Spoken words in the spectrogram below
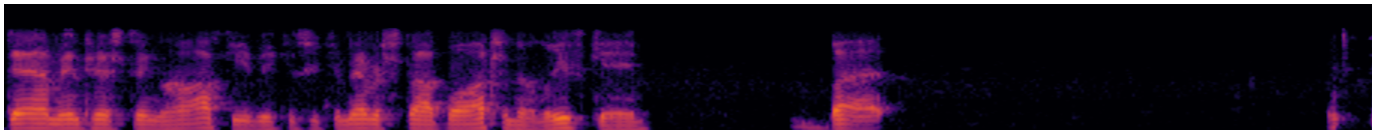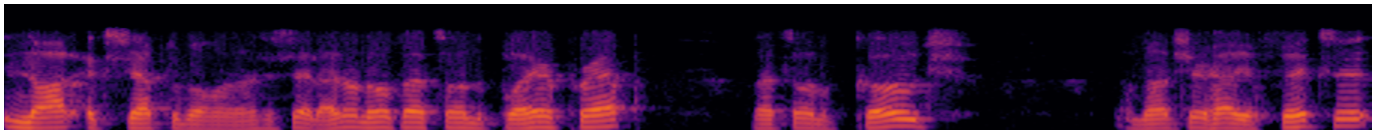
damn interesting hockey because you can never stop watching a Leaf game, but not acceptable. And as I said, I don't know if that's on the player prep, that's on the coach. I'm not sure how you fix it,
